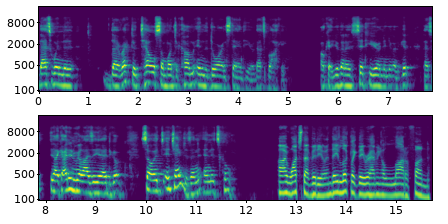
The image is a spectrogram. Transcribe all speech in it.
that's when the director tells someone to come in the door and stand here. That's blocking. Okay, you're going to sit here and then you're going to get that's like I didn't realize that you had to go. So it, it changes and, and it's cool. I watched that video and they looked like they were having a lot of fun.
